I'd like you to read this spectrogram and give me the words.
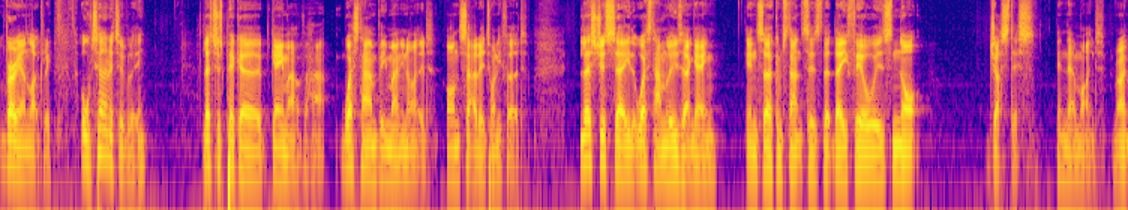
Very unlikely. Alternatively, let's just pick a game out of the hat. West Ham v Man United on Saturday 23rd. Let's just say that West Ham lose that game in circumstances that they feel is not justice in their mind, right?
